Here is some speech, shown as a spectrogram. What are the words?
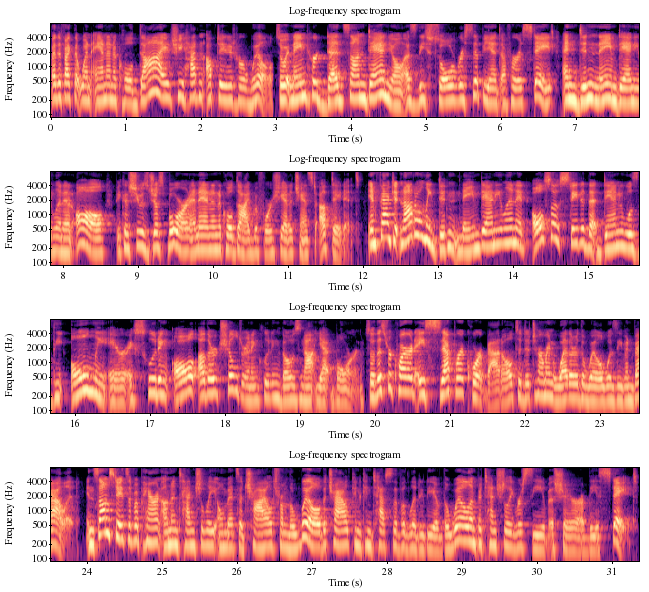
by the fact that when Anna Nicole died, she hadn't updated her will. So it named her dead son Daniel as the sole recipient of her estate and didn't name Dannielynn at all because she was just born and Anna Nicole died before she had a chance to update it. In fact, it not only didn't name Dannielynn, it also stated that Daniel was the only heir, excluding all other children, including those not yet born. So this required a separate court battle to determine whether the will was even valid. In some states, if a parent unintentionally omits a child from the will, the child can contest the validity of the will and potentially receive a share of the estate.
